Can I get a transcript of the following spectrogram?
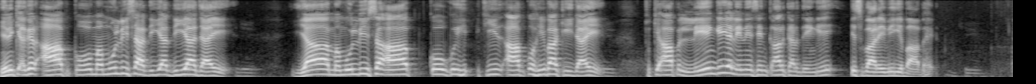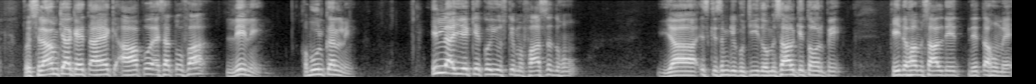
یعنی کہ اگر آپ کو معمولی سا دیا دیا جائے یا معمولی سا آپ کو کوئی چیز آپ کو ہبا کی جائے تو کیا آپ لیں گے یا لینے سے انکار کر دیں گے؟ اس بارے میں یہ باب ہے۔ تو اسلام کیا کہتا ہے کہ آپ ایسا تحفہ لے لیں، قبول کر لیں۔ اللہ یہ کہ کوئی اس کے مفاصد ہوں یا اس قسم کی کوئی چیز ہو۔ مثال کے طور پہ کئی دفعہ مثال دے دیتا ہوں میں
